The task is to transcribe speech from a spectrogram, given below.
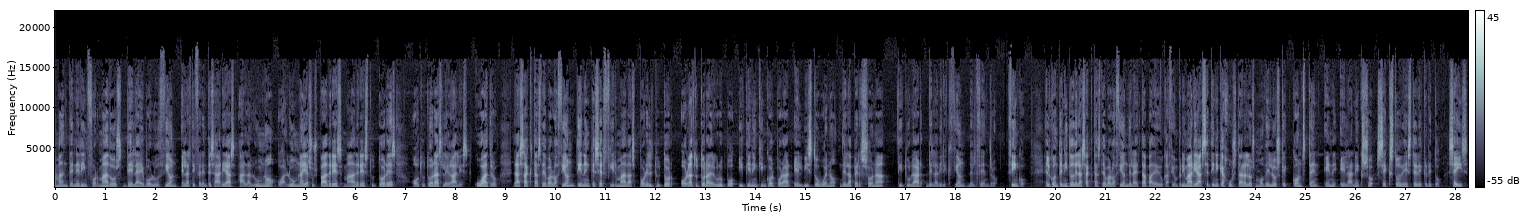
mantener informados de la evolución en las diferentes áreas al alumno o alumna y a sus padres, madres, tutores o tutoras legales. 4. Las actas de evaluación tienen que ser firmadas por el tutor o la tutora del grupo y tienen que incorporar el visto bueno de la persona titular de la dirección del centro. 5. El contenido de las actas de evaluación de la etapa de educación primaria se tiene que ajustar a los modelos que consten en el anexo sexto de este decreto. 6.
